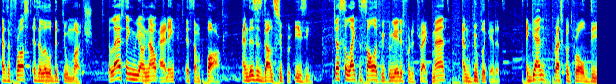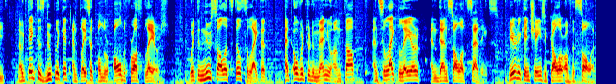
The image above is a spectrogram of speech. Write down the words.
as the frost is a little bit too much. The last thing we are now adding is some fog. And this is done super easy. Just select the solid we created for the track matte and duplicate it. Again, press Ctrl D. Now take this duplicate and place it under all the frost layers. With the new solid still selected, head over to the menu on top and select Layer and then Solid Settings. Here you can change the color of the solid.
